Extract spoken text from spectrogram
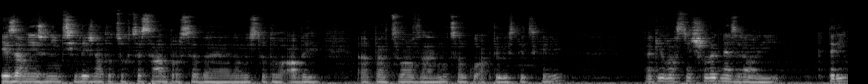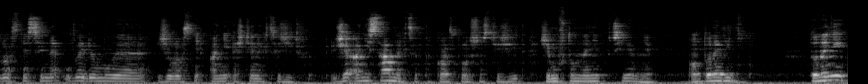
je zaměřený příliš na to, co chce sám pro sebe, namísto toho, aby pracoval v zájmu celku aktivisticky, tak je vlastně člověk nezralý, který vlastně si neuvědomuje, že vlastně ani ještě nechce žít, že ani sám nechce v takové společnosti žít, že mu v tom není příjemně. On to nevidí. To není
